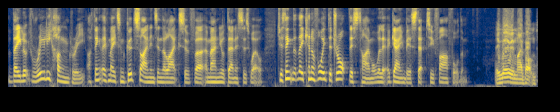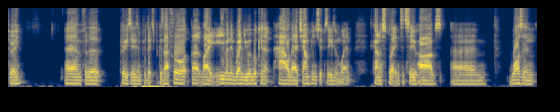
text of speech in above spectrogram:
they looked really hungry. I think they've made some good signings in the likes of uh, Emmanuel Dennis as well. Do you think that they can avoid the drop this time, or will it again be a step too far for them? They were in my bottom three um, for the preseason predicts because I thought that like even when you were looking at how their championship season went, kind of split into two halves. Um, wasn't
